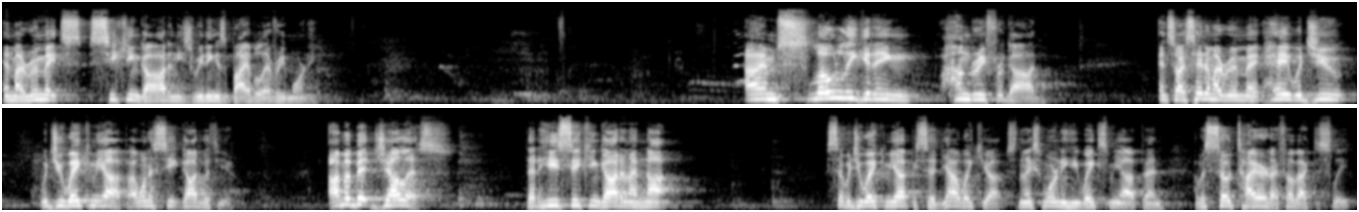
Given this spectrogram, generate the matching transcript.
And my roommate's seeking God and he's reading his Bible every morning. I'm slowly getting hungry for God. And so I say to my roommate, "Hey, would you would you wake me up? I want to seek God with you." I'm a bit jealous that he's seeking God and I'm not. I said, "Would you wake me up?" He said, "Yeah, I'll wake you up." So the next morning he wakes me up and I was so tired, I fell back to sleep.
